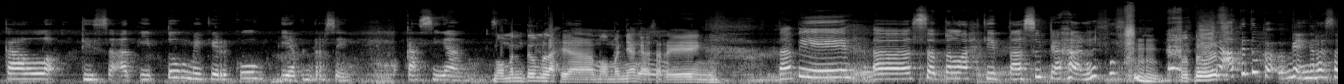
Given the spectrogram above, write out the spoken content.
kalau di saat itu mikirku ya bener sih kasihan Momentum lah ya, momennya nggak sering. Tapi eh, setelah kita sudahan Putus. ya aku tuh kok kayak ngerasa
